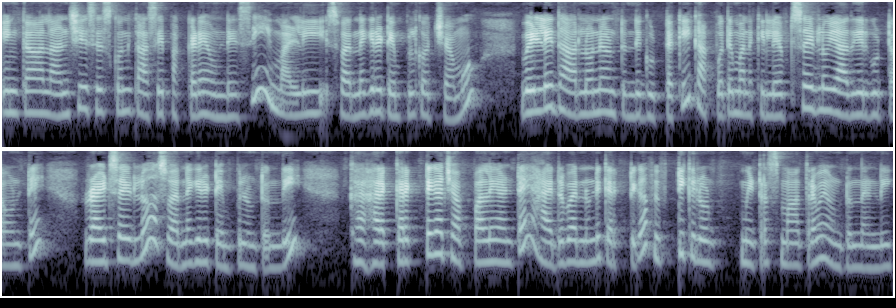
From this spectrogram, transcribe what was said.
ఇంకా లంచ్ చేసేసుకొని కాసేపు అక్కడే ఉండేసి మళ్ళీ స్వర్ణగిరి టెంపుల్కి వచ్చాము. వెళ్ళే దారిలోనే ఉంటుంది గుట్టకి. కాకపోతే మనకి లెఫ్ట్ సైడ్లో యాదగిరి గుట్ట ఉంటే రైట్ సైడ్లో స్వర్ణగిరి టెంపుల్ ఉంటుంది. కరెక్ట్గా చెప్పాలి అంటే హైదరాబాద్ నుండి కరెక్ట్గా ఫిఫ్టీ కిలోమీటర్స్ మాత్రమే ఉంటుందండి.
